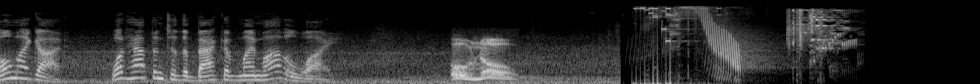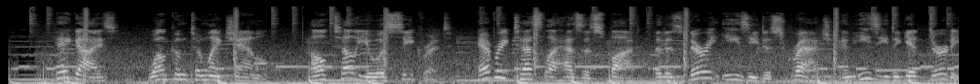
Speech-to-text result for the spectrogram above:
Oh my god. What happened to the back of my Model Y? Oh no! Hey guys, welcome to my channel. I'll tell you a secret. Every Tesla has a spot that is very easy to scratch and easy to get dirty.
